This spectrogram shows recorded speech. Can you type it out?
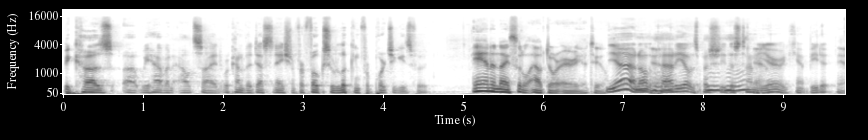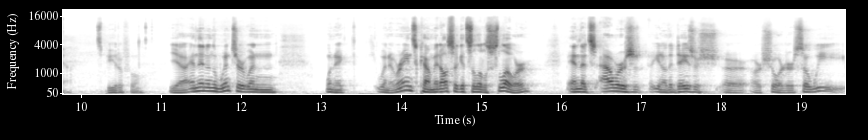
because uh, we have an outside. We're kind of a destination for folks who are looking for Portuguese food. And a nice little outdoor area too. Yeah, no, the patio, especially this time Yeah. of year, you can't beat it. Yeah. It's beautiful. Yeah, and then in the winter when when it when the rains come, it also gets a little slower, and that's hours. You know, the days are, sh- are are shorter, so we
